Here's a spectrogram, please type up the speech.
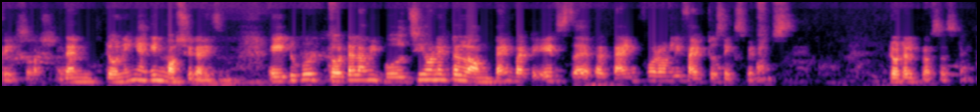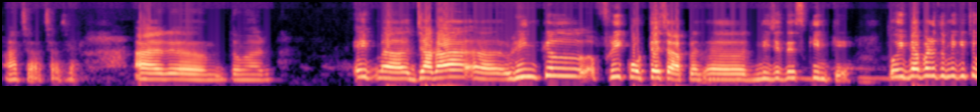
face wash then toning again moisturising এইটুকু টোটাল আমি বলছি অনেকটা long time but it's time for only five to six minutes total process time আচ্ছা আচ্ছা আচ্ছা। আর তোমার এই যারা রিঙ্কেল ফ্রি করতে চায় আপনার নিজেদের স্কিনকে তো ওই ব্যাপারে তুমি কিছু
